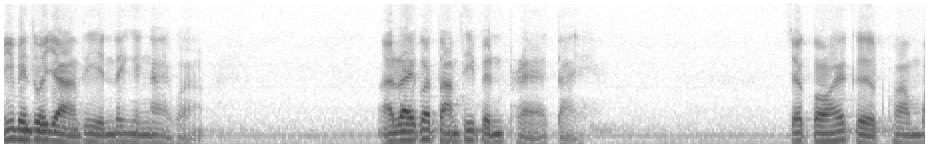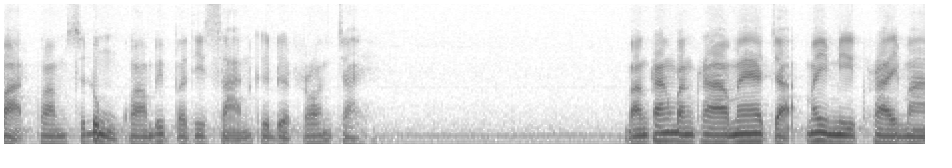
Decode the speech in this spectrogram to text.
นี่เป็นตัวอย่างที่เห็นได้ง่าย ๆ ว่า อะไรก็ตามที่เป็นแผลใจจะก่อให้เกิดความหวาดความสะดุ้งความวิปฏิสารคือเดือดร้อนใจ บางครั้งบางคราวแม้จะไม่มีใครมา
